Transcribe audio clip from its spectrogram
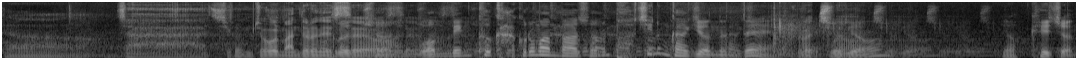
자, 자 지금 저걸 만들어냈어요. 그렇죠. 원뱅크 각으로만 봐서는 퍼지는 각이었는데 그렇죠. 오히려 역회전.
